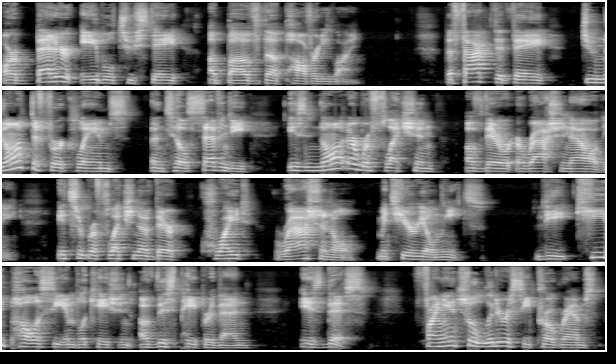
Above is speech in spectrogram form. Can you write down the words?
are better able to stay above the poverty line. The fact that they do not defer claims until 70 is not a reflection of their irrationality. It's a reflection of their quite rational material needs. The key policy implication of this paper then is this. Financial literacy programs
